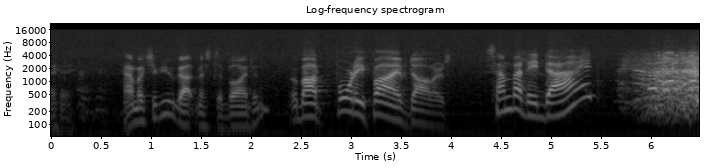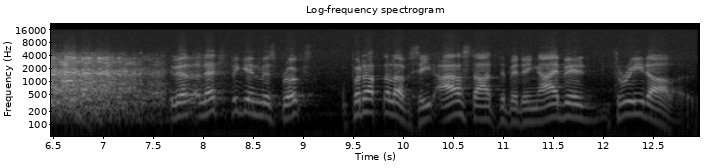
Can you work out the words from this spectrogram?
How much have you got, Mr. Boynton? About $45. Somebody died? Well, let's begin, Miss Brooks. Put up the love seat. I'll start the bidding. I bid three dollars.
